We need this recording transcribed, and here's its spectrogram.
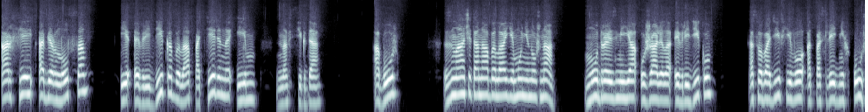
Орфей обернулся, и Эвредика была потеряна им навсегда. Абур. Значит, она была ему не нужна. Мудрая змея ужалила Эвредику, освободив его от последних уз,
